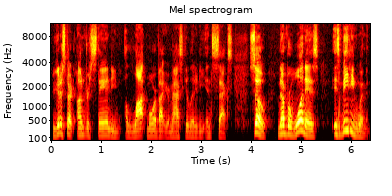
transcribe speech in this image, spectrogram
you're going to start understanding a lot more about your masculinity and sex. So, number one is is meeting women.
